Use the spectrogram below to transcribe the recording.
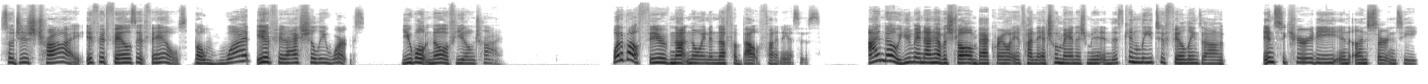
So just try. If it fails, it fails. But what if it actually works? You won't know if you don't try. What about fear of not knowing enough about finances? I know you may not have a strong background in financial management, and this can lead to feelings of insecurity and uncertainty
